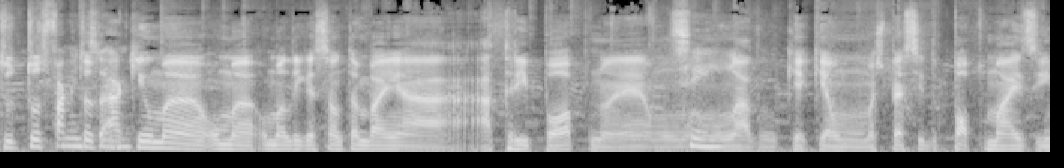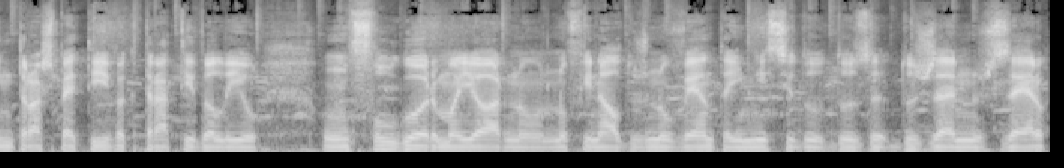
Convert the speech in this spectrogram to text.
Tu, tu, de facto, há aqui uma, uma, uma ligação também à, à trip hop, não é? Um, Sim. um lado que é, que é uma espécie de pop mais introspectiva que terá tido ali o- um fulgor maior no, no final dos 90, início do- dos, dos anos zero.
